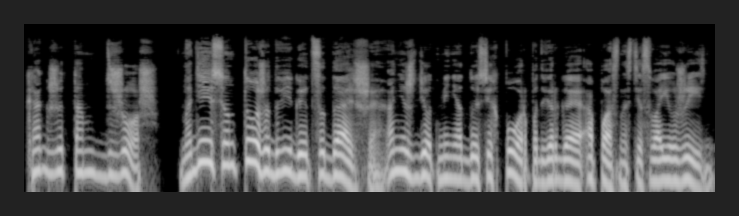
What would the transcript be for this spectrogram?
Как же там Джош? Надеюсь, он тоже двигается дальше, а не ждет меня до сих пор, подвергая опасности свою жизнь.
